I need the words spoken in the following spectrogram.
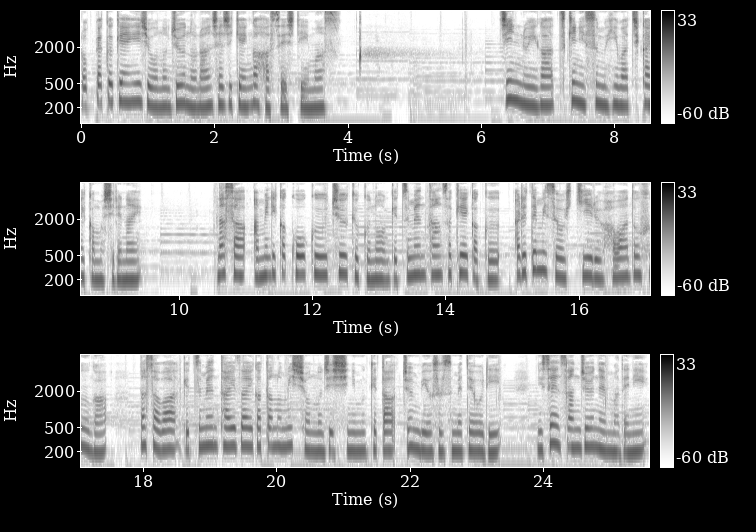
600件以上の銃の乱射事件が発生しています。人類が月に住む日は近いかもしれない。NASA アメリカ航空宇宙局の月面探査計画アルテミスを率いるハワード・フーが NASA は月面滞在型のミッションの実施に向けた準備を進めており2030年までに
